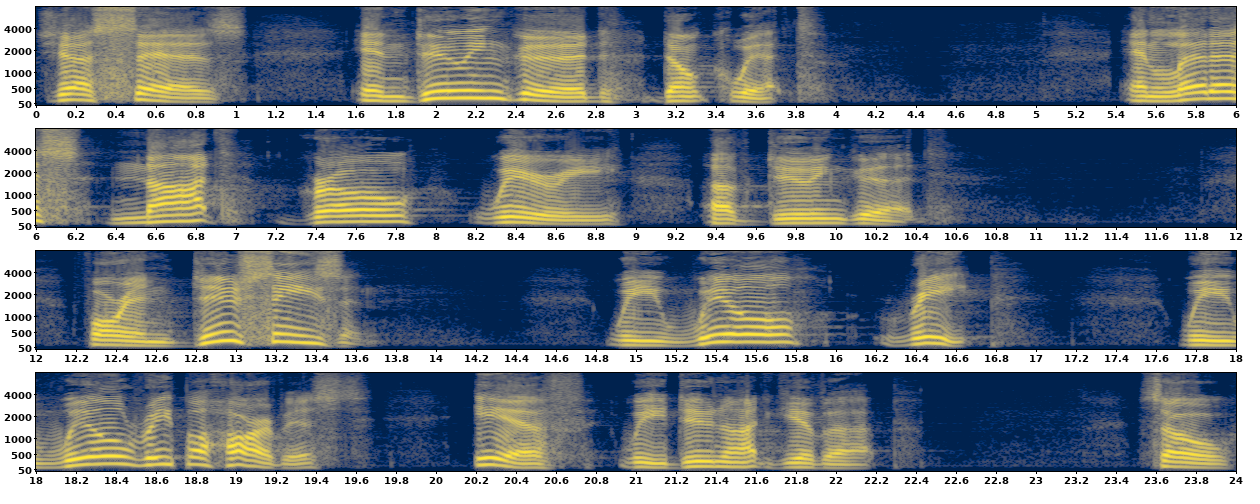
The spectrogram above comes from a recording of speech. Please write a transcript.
just says, In doing good, don't quit. And let us not grow weary of doing good. For in due season, we will reap. We will reap a harvest if we do not give up. So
